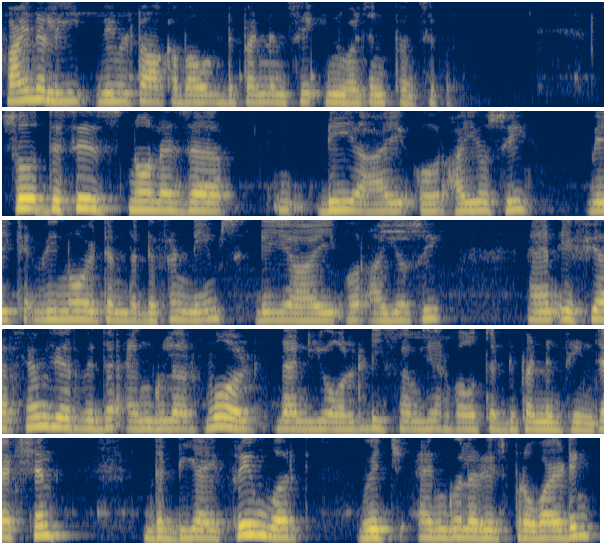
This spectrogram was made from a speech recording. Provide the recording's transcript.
finally we will talk about dependency inversion principle. So this is known as a DI or IOC. We, can, we know it in the different names DI or IOC and if you are familiar with the angular world then you already familiar about the dependency injection the DI framework which Angular is providing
